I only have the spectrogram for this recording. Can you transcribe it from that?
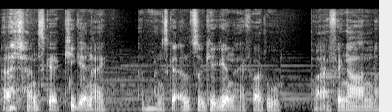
at han skal kigge ind af. At man skal altid kigge ind af, før du peger fingre af andre.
